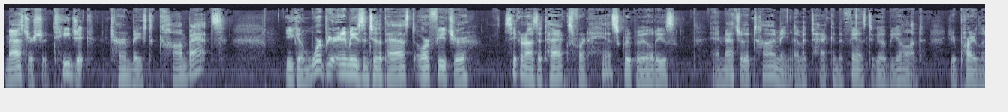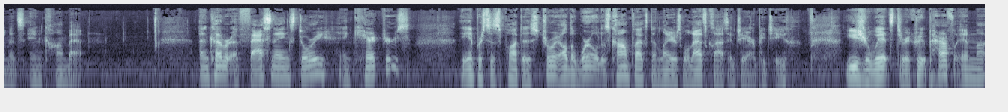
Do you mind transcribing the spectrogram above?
Master strategic turn based combats. You can warp your enemies into the past or future, synchronize attacks for enhanced group abilities, and master the timing of attack and defense to go beyond your party limits in combat uncover a fascinating story and characters. The Empress's plot to destroy all the world is complex and layers. Well, that's classic JRPG. Use your wits to recruit powerful Im-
